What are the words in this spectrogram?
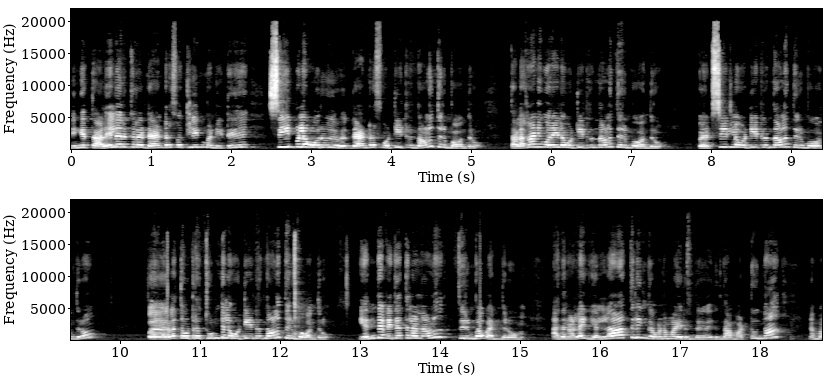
நீங்கள் தலையில் இருக்கிற டேண்ட்ரஃபை க்ளீன் பண்ணிவிட்டு சீப்பில் ஒரு டேண்ட்ரஃப் ஒட்டிகிட்டு இருந்தாலும் திரும்ப வந்துடும் தலகாணி உரையில் ஒட்டிட்டு இருந்தாலும் திரும்ப வந்துடும் பெட்ஷீட்டில் ஒட்டிகிட்டு இருந்தாலும் திரும்ப வந்துடும் இப்போ தலை தோட்டுற துண்டில் ஒட்டிகிட்டு இருந்தாலும் திரும்ப வந்துடும் எந்த விதத்துலனாலும் திரும்ப வந்துடும் அதனால் எல்லாத்துலேயும் கவனமாக இருந்து இருந்தால் மட்டும்தான் நம்ம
